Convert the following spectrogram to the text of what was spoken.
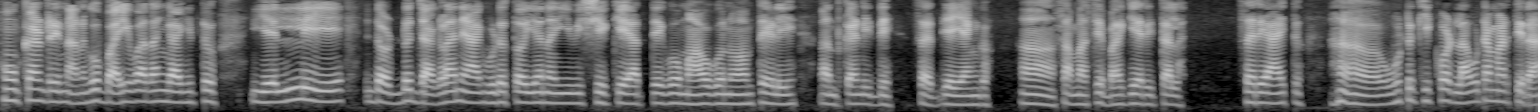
ಹ್ಞೂ ಕಣ್ರಿ ನನಗೂ ಭಯವಾದಂಗಾಗಿತ್ತು. ಎಲ್ಲಿ ದೊಡ್ಡ ಜಗಳನೇ ಆಗ್ಬಿಡುತ್ತೋ ಏನೋ ಈ ವಿಷಯಕ್ಕೆ ಅತ್ತೆಗೂ ಮಾವಗೂ ಅಂತೇಳಿ ಅಂದ್ಕೊಂಡಿದ್ದೆ. ಸದ್ಯ ಹೆಂಗ. ಹಾಂ ಸಮಸ್ಯೆ ಬಗೆಹರಿತಲ್ಲ ಸರಿ ಆಯ್ತು. ಹಾ, ಊಟಕ್ಕೆ ಕೊಡ್ಲಾ? ಊಟ ಮಾಡ್ತೀರಾ?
